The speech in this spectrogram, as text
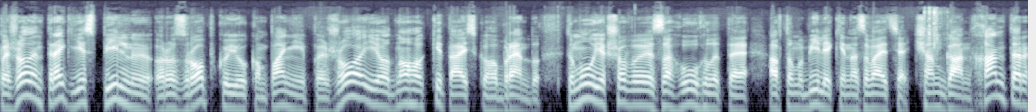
Peugeot Landtrek є спільною розробкою компанії Peugeot і одного китайського бренду. Тому, якщо ви загуглите автомобіль, який називається Chang'an Hunter,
